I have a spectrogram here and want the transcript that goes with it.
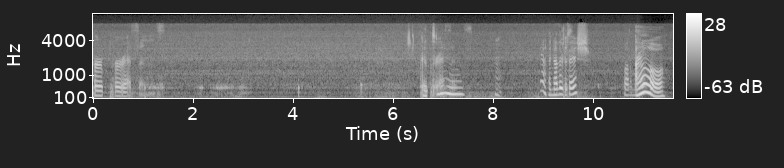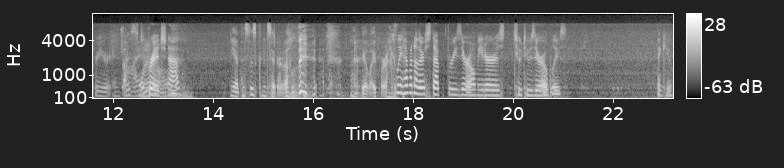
purpurescens. Good to know. Purpurescens. Yeah, Another Just- fish, bottom right. Oh, for your interest. Behind bridge Wow. nav. yeah, this is considered a I feel like for us. Can we have another step 30 meters 220, please? Thank you.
